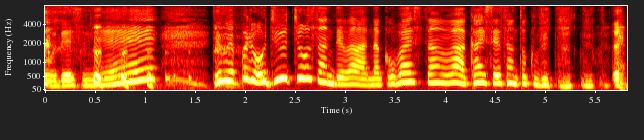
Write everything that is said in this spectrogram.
そうですね。でもやっぱりお重長さんではな小林さんは海星さん特別え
